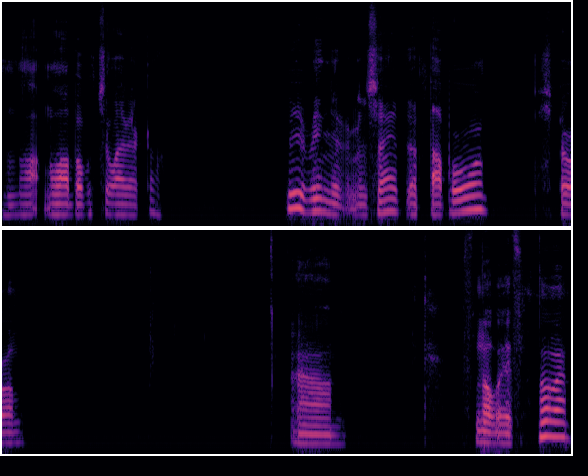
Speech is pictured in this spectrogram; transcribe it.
на молодого человека. И вы не замечаете того, что э, снова и снова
